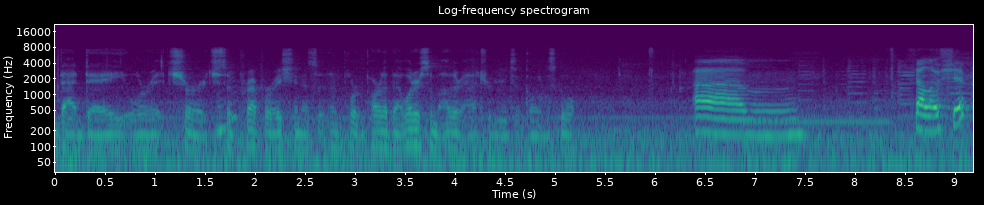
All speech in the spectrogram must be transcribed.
that day or at church. So Mhm. preparation is an important part of that. What are some other attributes of going to school? Um, fellowship,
